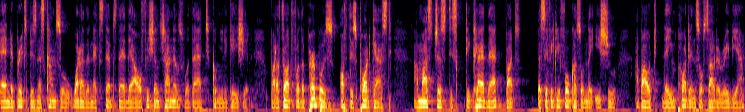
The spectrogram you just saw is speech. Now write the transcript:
and the BRICS Business Council, what are the next steps there? There are official channels for that communication. But I thought for the purpose of this podcast, I must just dis- declare that, but specifically focus on the issue about the importance of Saudi Arabia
